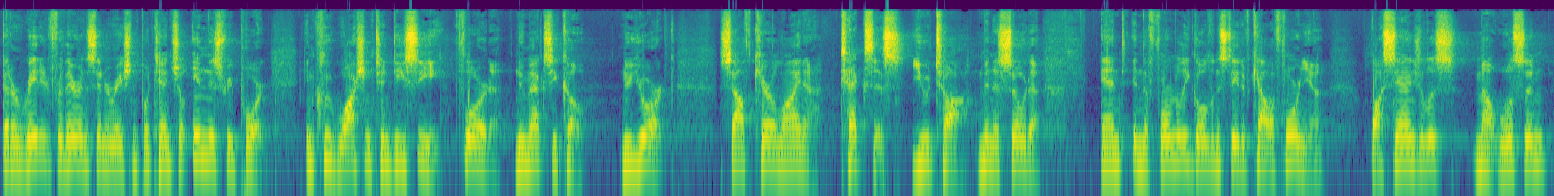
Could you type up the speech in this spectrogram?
that are rated for their incineration potential in this report include Washington, D.C., Florida, New Mexico, New York, South Carolina, Texas, Utah, Minnesota, and in the formerly golden state of California, Los Angeles, Mount Wilson,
